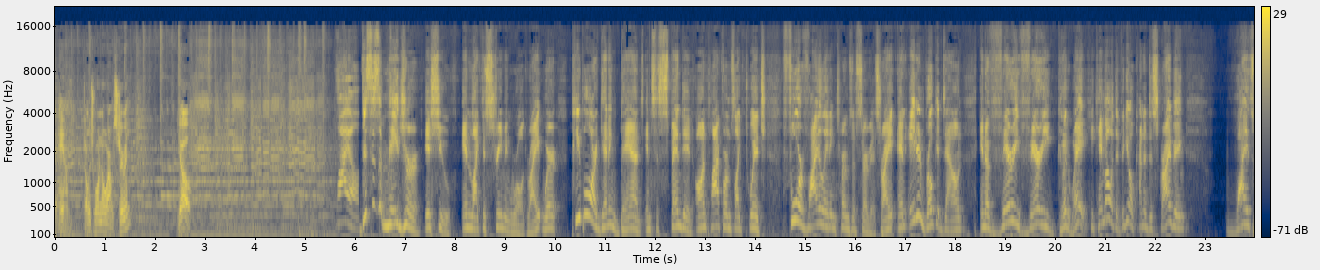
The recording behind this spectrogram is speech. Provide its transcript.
Damn. Don't you want to know where I'm streaming? Yo, Wild. This is a major issue in like the streaming world, right? Where people are getting banned and suspended on platforms like Twitch for violating terms of service, right? And Adin broke it down in a very, very good way. He came out with a video kind of describing why it's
